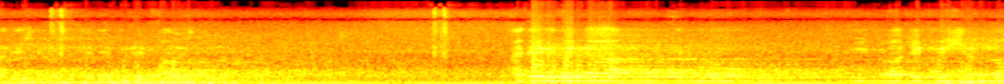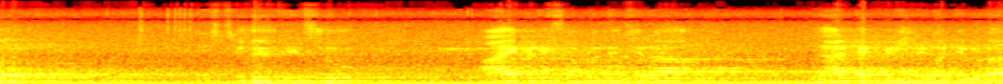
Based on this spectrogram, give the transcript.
ఆదేశాలు వస్తాయని చెప్పి నేను భావిస్తున్నాను అదేవిధంగా ఇప్పుడు ఈ ప్రాజెక్ట్ విషయంలో డిస్ట్రిబ్యూటీస్ ఆయకడికి సంబంధించిన ల్యాండ్ అక్విజిషన్ ఇవన్నీ కూడా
